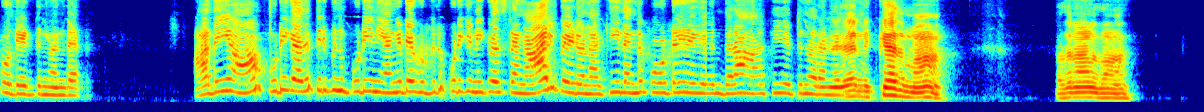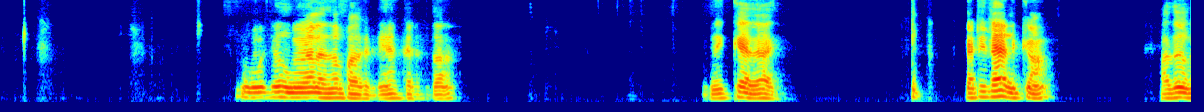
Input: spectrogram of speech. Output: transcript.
போட்டு எடுத்துன்னு வந்தேன். அதையும் பிடிக்காத திருப்பி நீ புடி நீ என்கிட்டயே கொடுத்துட்டு பிடிக்க நிக்க வச்சிட்டாங்க. ஆறி போயிடும் நான் கீழ இருந்து போட்டு தடவை ஆத்தி எடுத்துன்னு வராங்க. நிற்காதுமா அதனால தான் உங்களுக்கு உங்கள் வேலை தான் பார்க்குறீங்க கரெக்ட் தான். நிற்காதா கட்டிட்டா நிற்கும் அதுவும்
